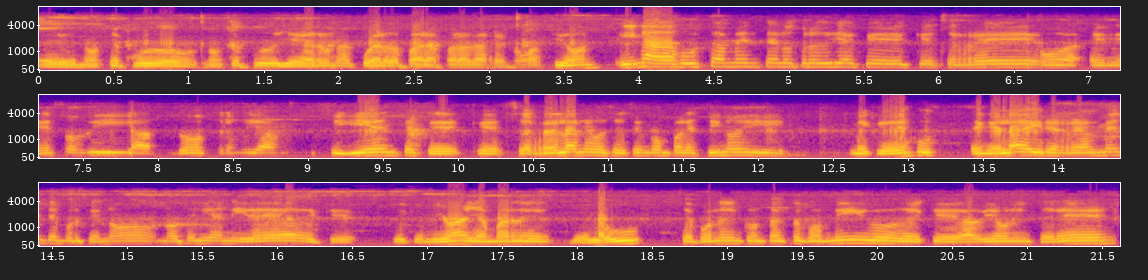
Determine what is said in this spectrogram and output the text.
eh, no se pudo no se pudo llegar a un acuerdo para, para la renovación. Y nada, justamente el otro día que, que cerré, o en esos días, dos, tres días siguientes, que, que cerré la negociación con Palestino y me quedé en el aire realmente porque no, no tenía ni idea de que, de que me iban a llamar de, de la U, se ponen en contacto conmigo, de que había un interés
